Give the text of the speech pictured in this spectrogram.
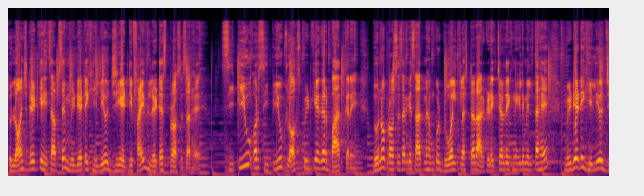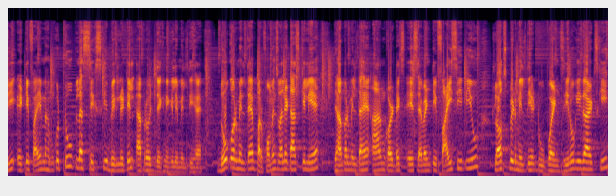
तो लॉन्च डेट के हिसाब से MediaTek Helio G85 latest processor है। सीपीयू और सीपीयू क्लॉक स्पीड की अगर बात करें, दोनों प्रोसेसर के साथ में हमको डुअल क्लस्टर आर्किटेक्चर देखने के लिए मिलता है। मीडियाटेक हीलियो G85 में हमको 2 प्लस सिक्स की बिग लिटिल अप्रोच देखने के लिए मिलती है। दो कोर मिलते हैं परफॉर्मेंस वाले टास्क के लिए, जहाँ पर मिलता है ARM Cortex A seventy CPU clock speed मिलती है टू पॉइंट ज़ीरो की,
